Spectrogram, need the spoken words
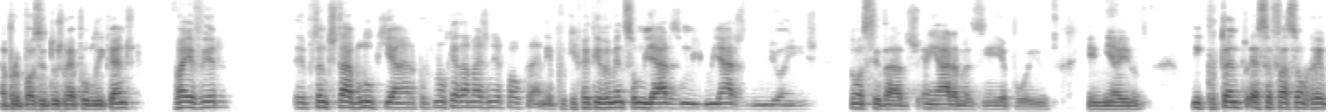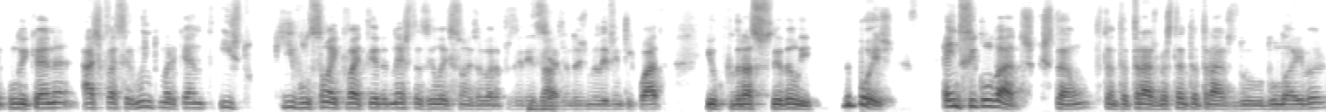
a propósito dos republicanos, vai haver, eh, portanto, está a bloquear porque não quer dar mais dinheiro para a Ucrânia, porque efetivamente são milhares e milhares de milhões que estão a ser dados em armas e em apoio, em dinheiro, e portanto, essa facção republicana acho que vai ser muito marcante isto que evolução é que vai ter nestas eleições agora presidenciais Exato. em 2024 e o que poderá suceder dali. Depois, em dificuldades que estão, portanto, atrás, bastante atrás do, do Labour,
